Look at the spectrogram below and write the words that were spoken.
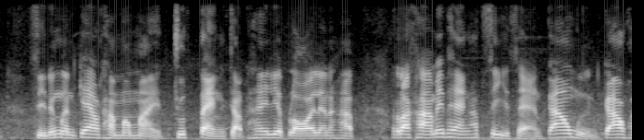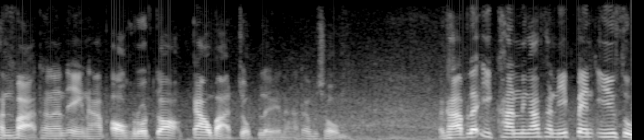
จ สีน้ำเงินแก้วทำมาใหม่ ชุดแต่งจัดให้เรียบร้อยแล้วนะครับ ราคาไม่แพงครับ 499,000 บาทเท่านั้นเองนะครับ ออกรถก็ 9 บาทจบเลยนะท่านผู้ชมนะครับและอีกคันนึงครับ คันนี้เป็น Isuzu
